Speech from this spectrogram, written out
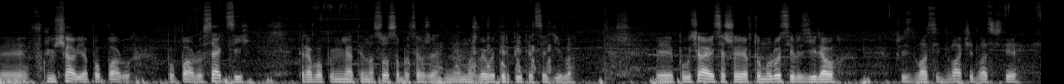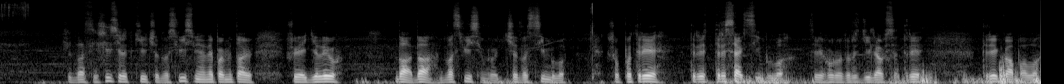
Е, Включав я по пару, по пару секцій. Треба поміняти насоса, бо це вже неможливо терпіти це діло. Е, Получається, що я в тому році розділяв щось 22 чи 24 чи 26 рядків, чи 28, я не пам'ятаю, що я ділив. Да, да, 28 вроді, чи 27 було. Що по три, три, три секції було. Цей город розділявся, три, три капало.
